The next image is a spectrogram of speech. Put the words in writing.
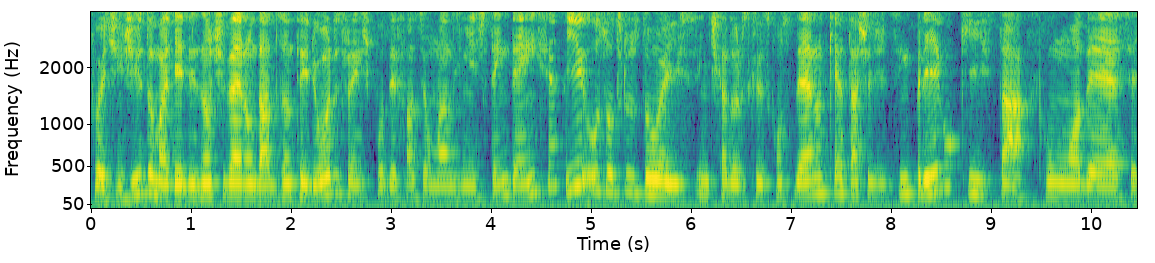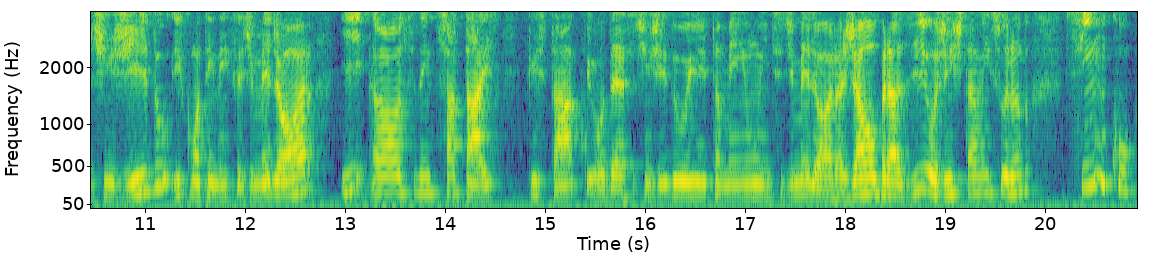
foi atingido, mas eles não tiveram dados anteriores para a gente poder fazer uma linha de tendência. E os outros dois indicadores que eles consideram, que é a taxa de desemprego, que está com o ODS atingido e com uma tendência de melhora, e acidentes fatais, que está com o ODS atingido e também um índice de melhora. Já o Brasil, a gente está mensurando cinco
